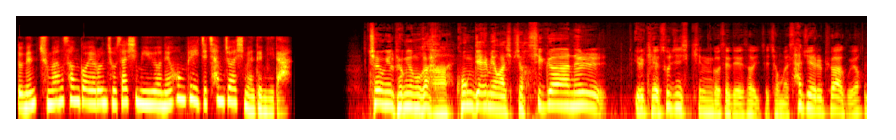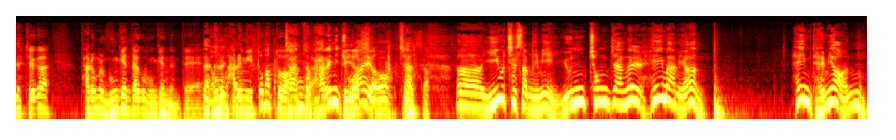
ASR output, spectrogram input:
또는 중앙선거여론조사심의위원회 홈페이지 참조하시면 됩니다. 최용일 평론가 아, 공개 해명하십시오. 시간을 이렇게 소진시킨 것에 대해서 이제 정말 사죄를 표하고요. 네. 제가 발음을 뭉갠다고 뭉갰는데 네, 너무 그러니까. 발음이 또박또박한 거야. 발음이 들렸어. 좋아요. 자, 어, 2573님이 윤 총장을 해임하면 해임되면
